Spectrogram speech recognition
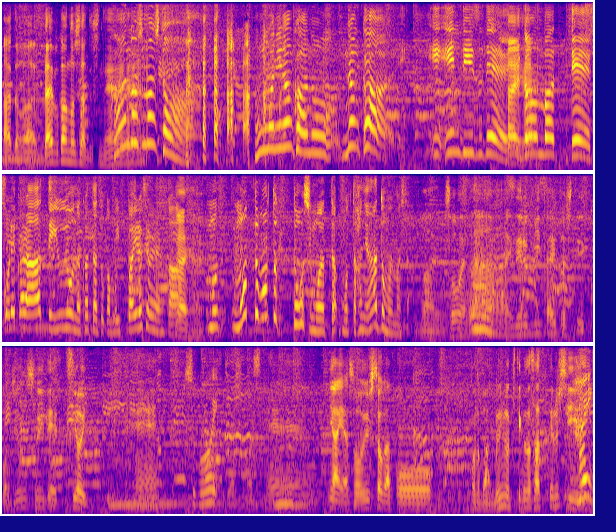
あとはだいぶ感動したんですね。感動しました。ほんまになんかあのなんかイインディーズはいではい。頑張ってこれからっていうような方とかもいっぱいいらっしゃるやんか、はいはい。もうもっともっと投資もやった持ったはんやなと思いました、まあでもそうやな、エネルギー体としてこう純粋で強いね。すごい。感じがしますね、いやいやそういう人がこうこの番組も来てくださってるし、はい。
